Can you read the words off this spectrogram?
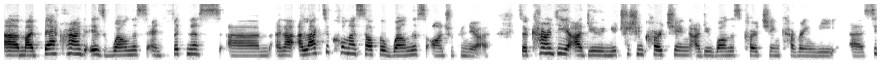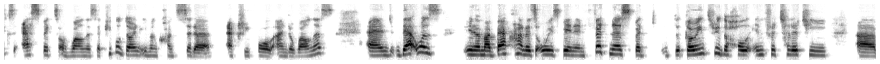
Uh, my background is wellness and fitness, um, and I, I, like to call myself a wellness entrepreneur. So currently, I do nutrition coaching, I do wellness coaching, covering the uh, six aspects of wellness that people don't even consider actually fall under wellness. And that was, you know, my background has always been in fitness, but the, going through the whole infertility uh,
